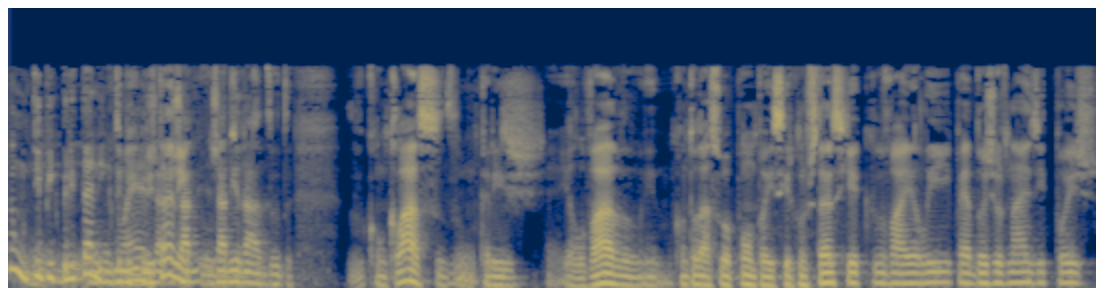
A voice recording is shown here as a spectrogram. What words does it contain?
um, um típico britânico, um típico não é? Britânico, já, já, já de idade. De, de, com classe, de um cariz elevado, com toda a sua pompa e circunstância, que vai ali, pede dois jornais e depois...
